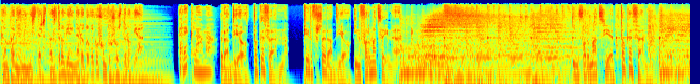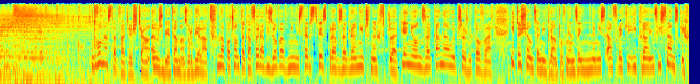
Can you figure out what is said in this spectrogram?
Kampania Ministerstwa Zdrowia i Narodowego Funduszu Zdrowia. Reklama. Radio TOK FM. Pierwsze radio informacyjne. Informacje TOK FM. 12.20. Elżbieta Mazur-Bielat. Na początek afera wizowa w Ministerstwie Spraw Zagranicznych. W tle pieniądze, kanały przerzutowe i tysiące migrantów, m.in. z Afryki i krajów islamskich.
